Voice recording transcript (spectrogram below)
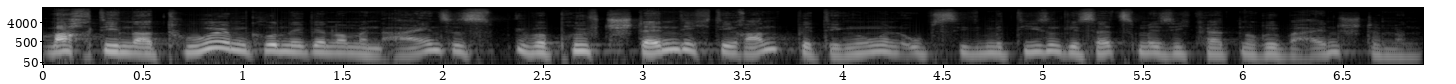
macht die Natur im Grunde genommen eins, es überprüft ständig die Randbedingungen, ob sie mit diesen Gesetzmäßigkeiten noch übereinstimmen.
